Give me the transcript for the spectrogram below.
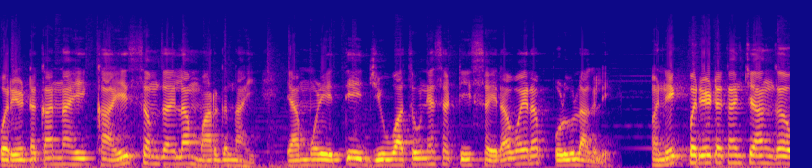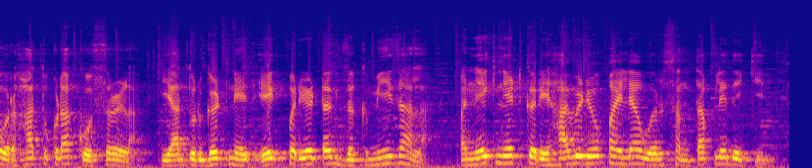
पर्यटकांनाही काहीच समजायला मार्ग नाही. यामुळे ते जीव वाचवण्यासाठी सैरावैरा पळू लागले. अनेक पर्यटकांच्या अंगावर हा तुकडा कोसळला. या दुर्घटनेत एक पर्यटक जखमीही झाला. अनेक नेटकरी हा व्हिडिओ पाहिल्यावर संतापले देखील.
